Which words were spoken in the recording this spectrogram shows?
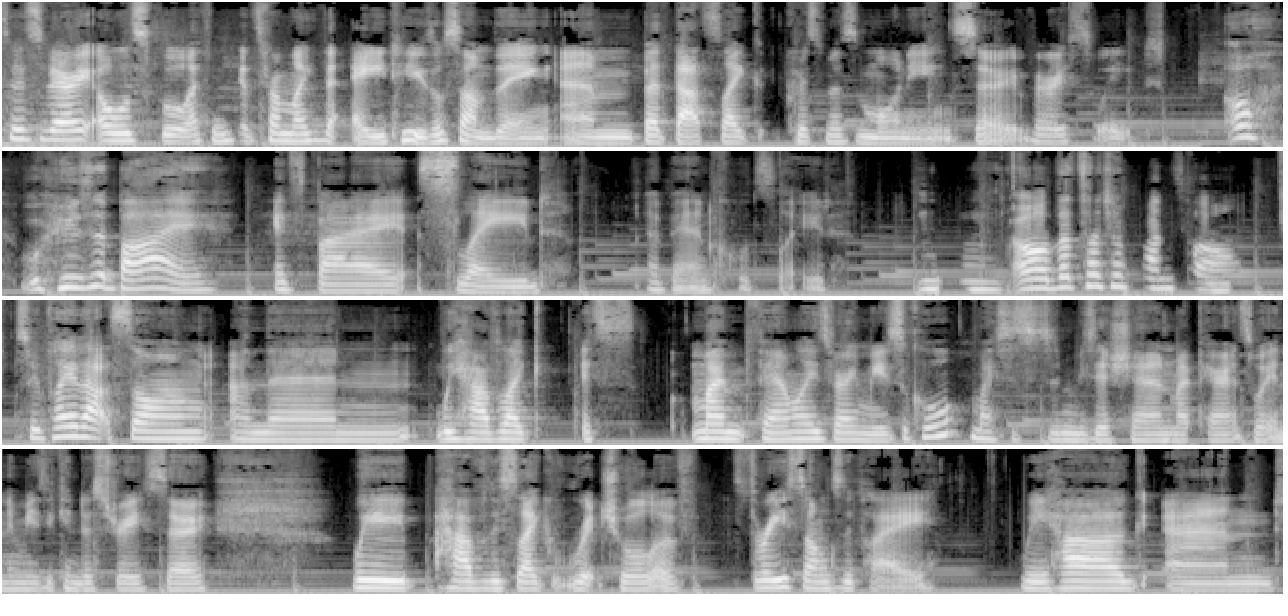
So it's very old school. I think it's from like the 80s or something. Um, but that's like Christmas morning. So very sweet. Oh, who's it by? It's by Slade, a band called Slade. Mm, Oh, that's such a fun song. So we play that song, and then we have like it's my family is very musical. My sister's a musician. My parents were in the music industry, so we have this like ritual of three songs we play. We hug and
